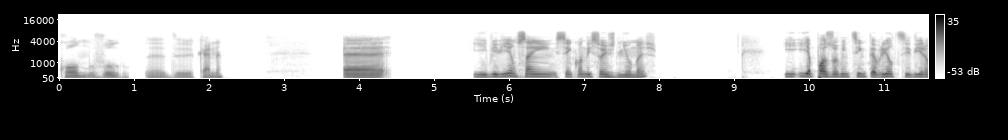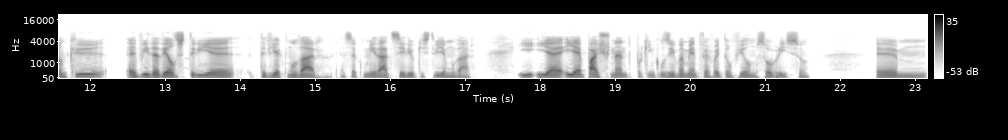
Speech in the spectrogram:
colmo vulgo eh, de cana, e viviam sem, sem condições nenhumas. E, e após o 25 de Abril decidiram que a vida deles teria, teria que mudar. Essa comunidade decidiu que isso devia mudar. E, e é, e é apaixonante porque, inclusivamente, foi feito um filme sobre isso. Um,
